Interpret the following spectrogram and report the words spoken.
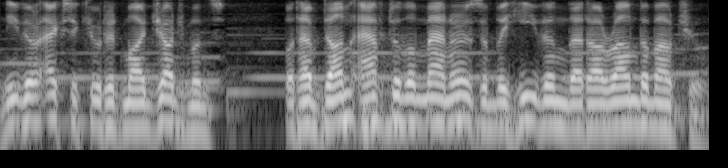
neither executed my judgments, but have done after the manners of the heathen that are round about you.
